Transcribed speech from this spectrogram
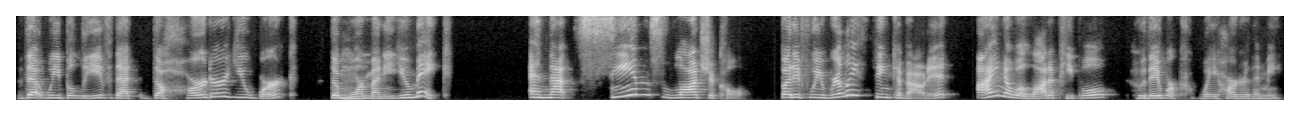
that we believe that the harder you work, the mm. more money you make. And that seems logical. But if we really think about it, I know a lot of people who they work way harder than me.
